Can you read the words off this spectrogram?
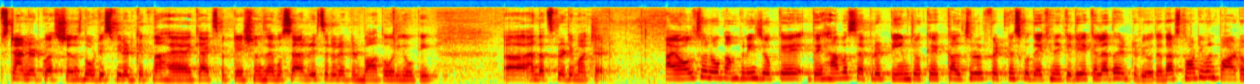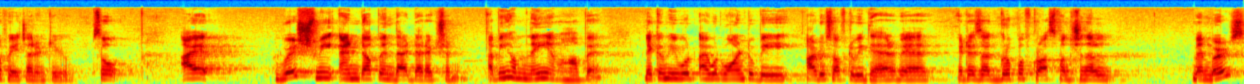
standard questions notice period کتنا ہے کیا ایکسپیکٹیشنز ہیں وہ سیلری سے ریلیٹڈ بات ہو رہی ہوگی۔ And that's pretty much it I also know companies جو کہ they have a separate team جو کہ کلچرل فٹنس کو دیکھنے کے لیے ایک علیحدہ انٹرویو ہوتا ہے that's not even part of H R interview so I wish we end up in that direction ابھی ہم نہیں ہیں وہاں پہ لیکن we would I would want to be Arbisoft to be there where it is a group of cross functional members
